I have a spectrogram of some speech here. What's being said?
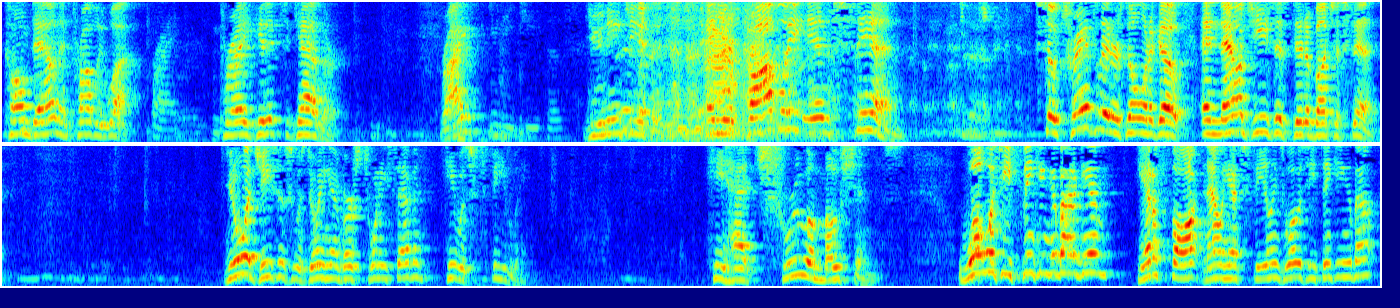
Calm down, and probably what? Pray. Pray, get it together. Right? You need Jesus. You need Jesus. and you're probably in sin. So translators don't want to go, and now Jesus did a bunch of sin. You know what Jesus was doing in verse 27? He was feeling. He had true emotions. What was he thinking about again? He had a thought, now he has feelings. What was he thinking about?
